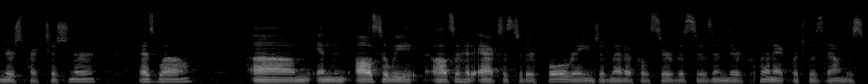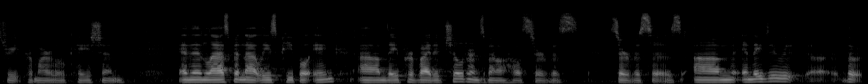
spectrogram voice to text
nurse practitioner as well. Um, and also we also had access to their full range of medical services in their clinic, which was down the street from our location. And then last but not least, People Inc. Um, they provided children's mental health service services. Um, and they do, uh, the,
